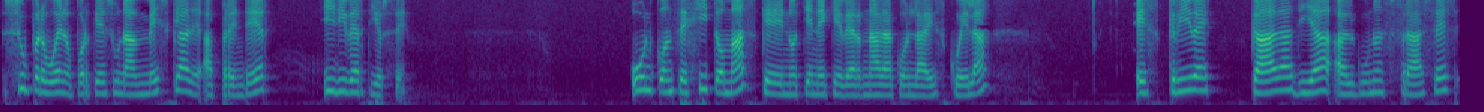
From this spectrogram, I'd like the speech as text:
súper bueno porque es una mezcla de aprender y divertirse. Un consejito más que no tiene que ver nada con la escuela. Escribe cada día algunas frases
